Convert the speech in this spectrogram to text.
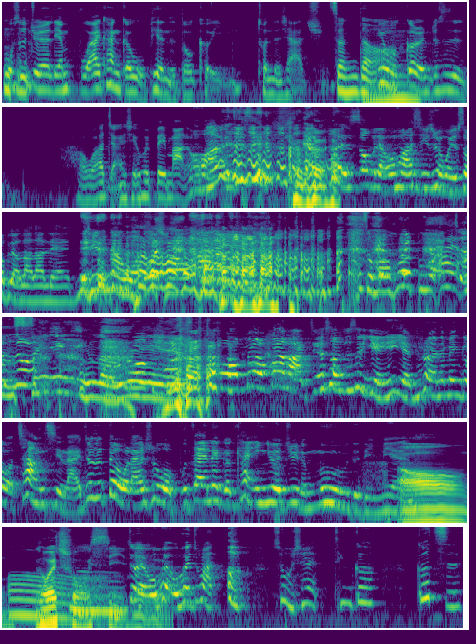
我是觉得连不爱看歌舞片的都可以吞得下去，真的，因为我个人就是。好，我要讲一些会被骂的话，就是我很受不了《万花新春》，我也受不了《拉拉链》。天哪，我都超爱！怎么会不爱？真的，我没有办法接受，就是演一演突然那边给我唱起来，就是对我来说，我不在那个看音乐剧的 mood 里面。哦，你会出戏？对，我会，我会突然，呃，所以我现在听歌歌词。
